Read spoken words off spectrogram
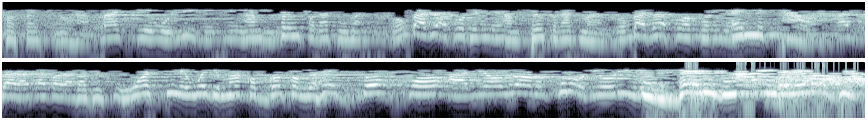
prophet no harm. Má ṣe wòlíì mi ní I'm ibi. praying for that woman. Mò ń gbàdúrà fún obìnrin yẹn. I'm praying for that man. Mò ń gbàdúrà fún ọkùnrin yẹn. Any power Agbára kágbára. that is washing away the mark of God from your head, Tó ń fọ àmì Ọlọ́run kúrò ní orí rẹ̀. buried now in the name of Jesus.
